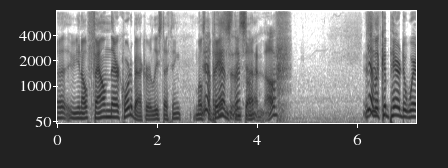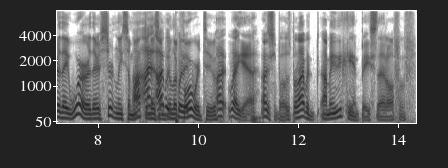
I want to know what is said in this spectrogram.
uh, you know found their quarterback, or at least I think most yeah, of the fans that's, think that's that. not enough. Is yeah, it? but compared to where they were, there's certainly some I- I- optimism I would to look put it- forward to. I, well, yeah, I suppose, but I would. I mean, you can't base that off of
